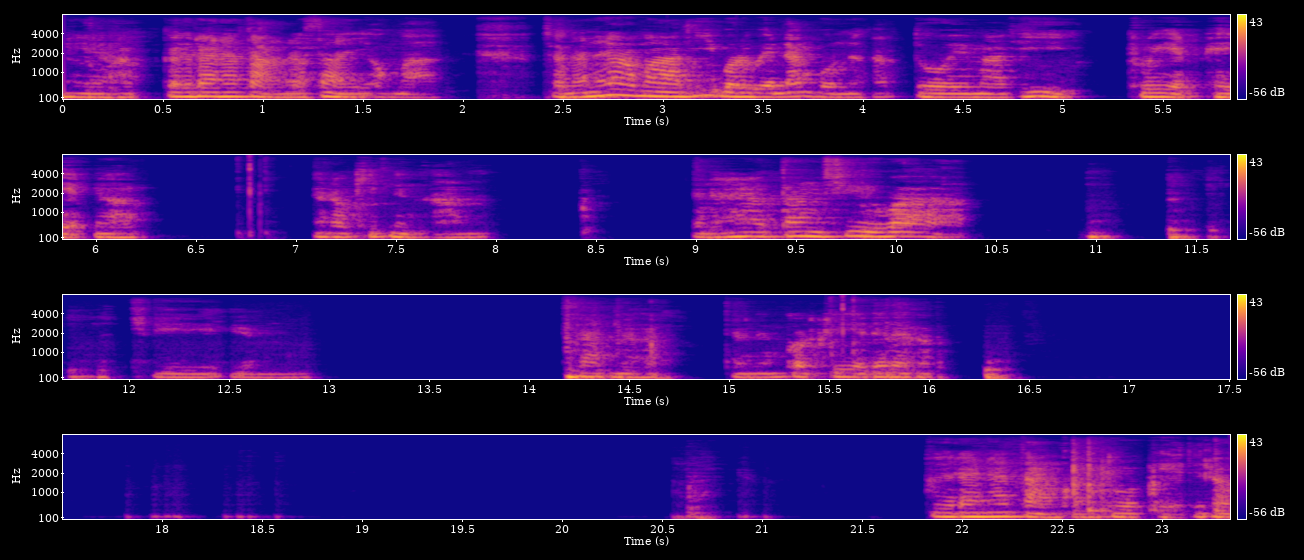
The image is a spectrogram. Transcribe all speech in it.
นี่นะครับก็จะได้หน้าต่างลักษณะนี้ออกมา จากนั้นให้เรามาที่บริเวณด้านบนนะครับ โดยมาที่ create page นะครับให้เราคลิกหนึ่งครั้งจากนั้นให้เราตั้งชื่อว่า km นะครับจากนั้นกด create ได้เลยครับ ก็จะได้หน้าต่างของตัวเพจที่เรา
